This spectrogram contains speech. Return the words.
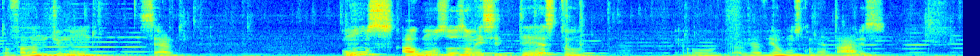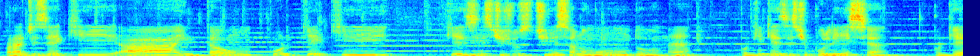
Tô falando de mundo, certo? Uns, alguns usam esse texto, eu, eu já vi alguns comentários, para dizer que, ah, então por que que, que existe justiça no mundo, né? Por que que existe polícia? Por que,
